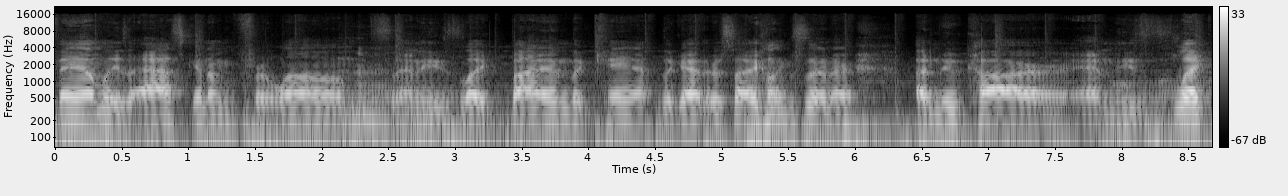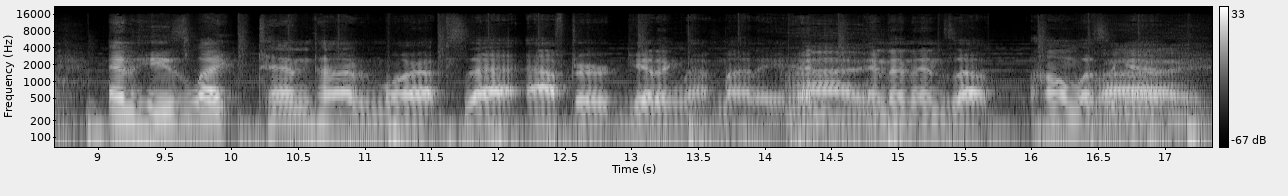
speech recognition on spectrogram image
family's asking him for loans, and he's like buying the can the guy at the recycling center a new car, and he's oh. like, and he's like ten times more upset after getting that money, Right. and, and then ends up homeless Right. again.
